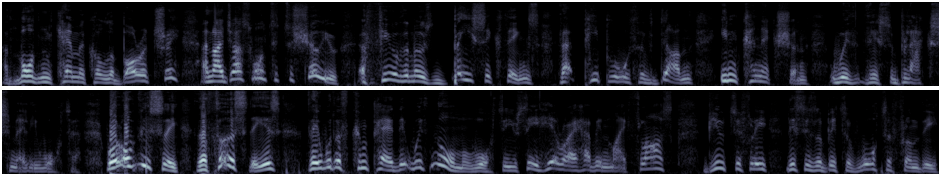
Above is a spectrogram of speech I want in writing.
a modern chemical laboratory and I just wanted to show you a few of the most basic things that people would have done in connection with this black smelly water. Well, obviously, the first thing is they would have compared it with normal water. You see here I have in my flask, beautifully, this is a bit of water from the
